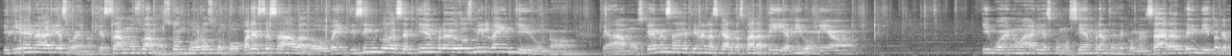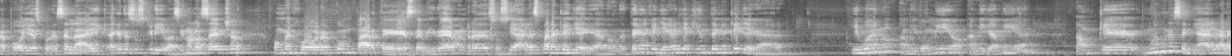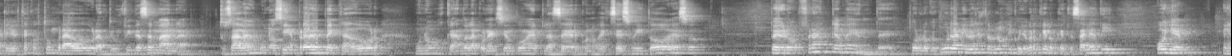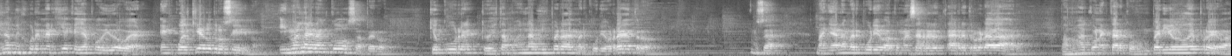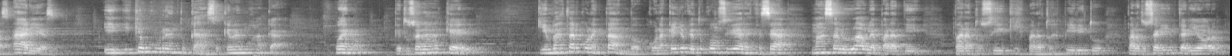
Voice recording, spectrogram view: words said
Y bien, Aries, bueno, aquí estamos, vamos con tu horóscopo para este sábado, 25 de septiembre de 2021. Veamos qué mensaje tienen las cartas para ti, amigo mío. Y bueno, Aries, como siempre, antes de comenzar, te invito a que me apoyes con ese like, a que te suscribas si no lo has hecho, o mejor, comparte este video en redes sociales para que llegue a donde tenga que llegar y a quien tenga que llegar. Y bueno, amigo mío, amiga mía, aunque no es una señal a la que yo esté acostumbrado durante un fin de semana, tú sabes, uno siempre de pecador, uno buscando la conexión con el placer, con los excesos y todo eso. Pero francamente, por lo que ocurre a nivel astrológico, yo creo que lo que te sale a ti, oye, es la mejor energía que haya podido ver en cualquier otro signo. Y no es la gran cosa, pero ¿qué ocurre? Que hoy estamos en la víspera de Mercurio retro. O sea, Mañana Mercurio va a comenzar a retrogradar. Vamos a conectar con un periodo de pruebas, Aries. ¿Y, qué ocurre en tu caso? ¿Qué vemos acá? Bueno, que tú serás aquel quien va a estar conectando con aquello que tú consideres que sea más saludable para ti, para tu psiquis, para tu espíritu, para tu ser interior.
